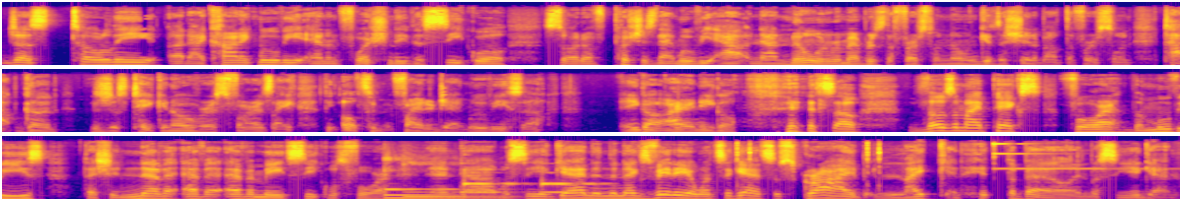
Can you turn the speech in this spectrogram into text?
just totally an iconic movie, and unfortunately, the sequel sort of pushes that movie out. Now no one remembers the first one. No one gives a shit about the first one. Top Gun is just taking over as far as like the ultimate fighter jet movie. So you go, Iron Eagle. so those are my picks for the movies that should never, ever, ever made sequels for. And uh, we'll see you again in the next video. Once again, subscribe, like, and hit the bell, and we'll see you again.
